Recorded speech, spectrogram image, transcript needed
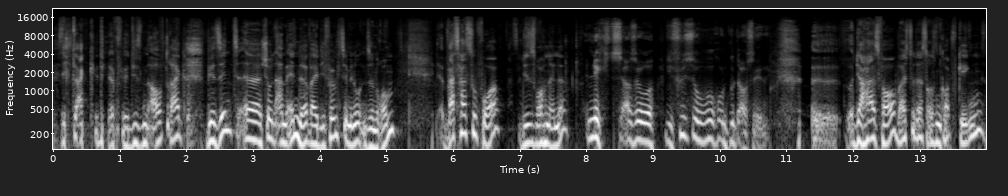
Ich danke dir für diesen Auftrag. Wir sind äh, schon am Ende, weil die 15 Minuten sind rum. Was hast du vor dieses Wochenende? Nichts, also die Füße hoch und gut aussehen. Der HSV, weißt du das aus dem Kopf gegen?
